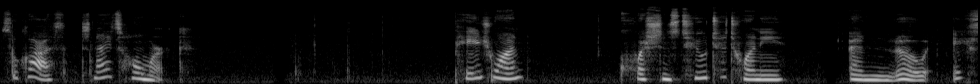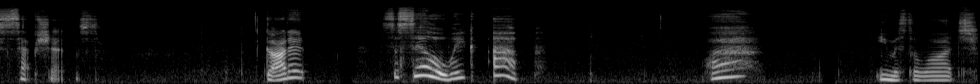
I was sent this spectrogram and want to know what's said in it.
So, class, tonight's homework. Page 1, questions 2 to 20, and no exceptions. Got it? Cecile, wake up! What? You missed a lot.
